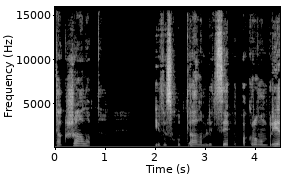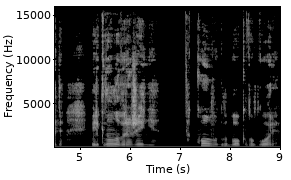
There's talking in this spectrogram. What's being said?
так жалобно. И в исхудалом лице под покровом бреда мелькнуло выражение такого глубокого горя,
